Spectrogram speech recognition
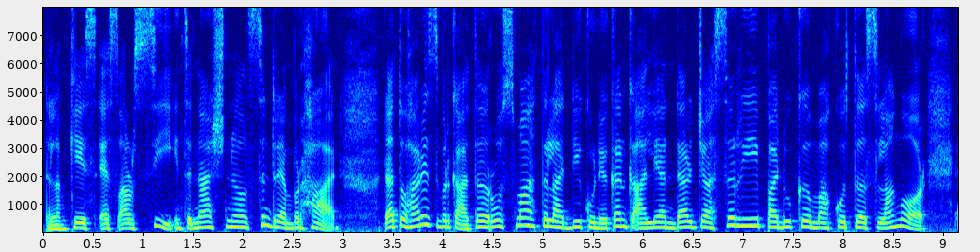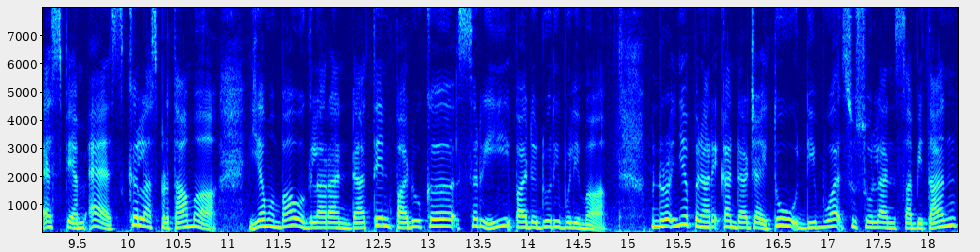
dalam kes kes SRC International Sendirian Berhad. Datuk Haris berkata Rosmah telah dikurniakan keahlian darjah Seri Paduka Mahkota Selangor SPMS kelas pertama yang membawa gelaran Datin Paduka Seri pada 2005. Menurutnya penarikan darjah itu dibuat susulan sabitan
